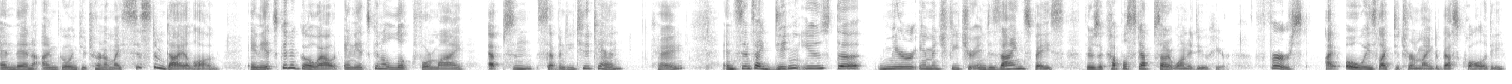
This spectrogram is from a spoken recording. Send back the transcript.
and then I'm going to turn on my system dialog and it's going to go out and it's going to look for my Epson 7210 okay and since I didn't use the mirror image feature in design space there's a couple steps that I want to do here first I always like to turn mine to best quality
